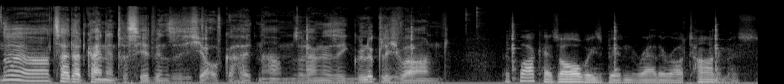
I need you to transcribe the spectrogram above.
Naja, Zeit hat keinen interessiert, wenn sie sich hier aufgehalten haben, solange sie glücklich waren. The clock has always been rather autonomous.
